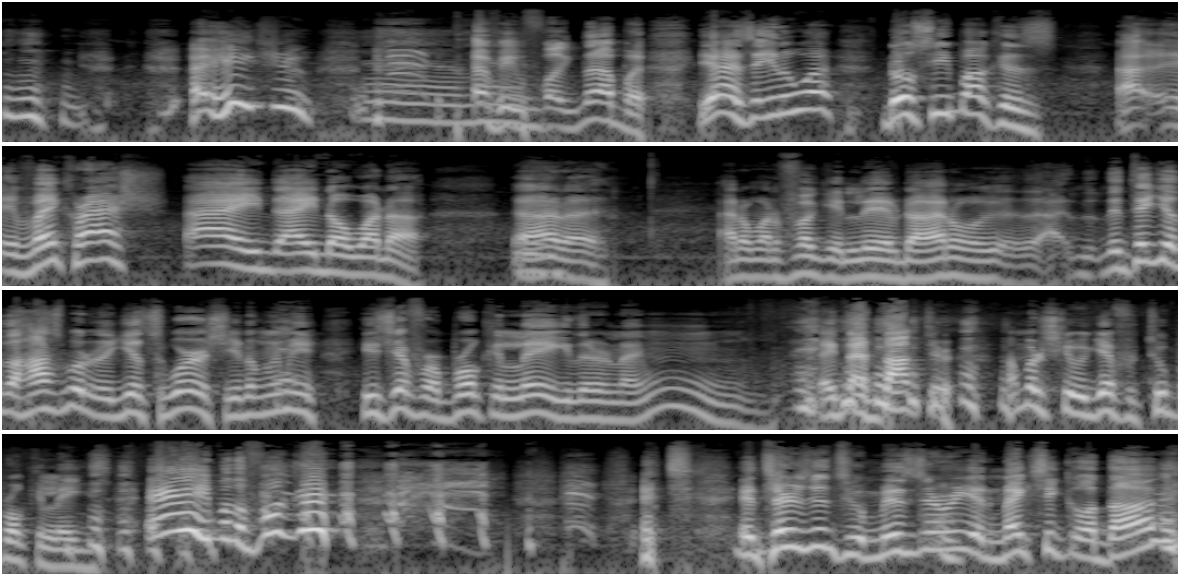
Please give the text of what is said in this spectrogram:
I hate you. Yeah, I mean, fucked up. But yeah, I say, you know what? No seatbelt because uh, if I crash, I I don't wanna. Uh, I don't want to fucking live. Dog. I don't. They take you to the hospital. and It gets worse. You know what I mean? He's here for a broken leg. They're like, mm. like that doctor. How much can we get for two broken legs? hey, motherfucker! It's, it turns into misery in Mexico, dog.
